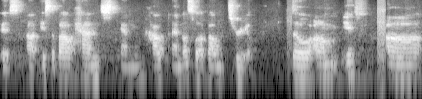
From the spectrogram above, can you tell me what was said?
It's, uh, it's about hands and how and also about material. So um, if uh,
